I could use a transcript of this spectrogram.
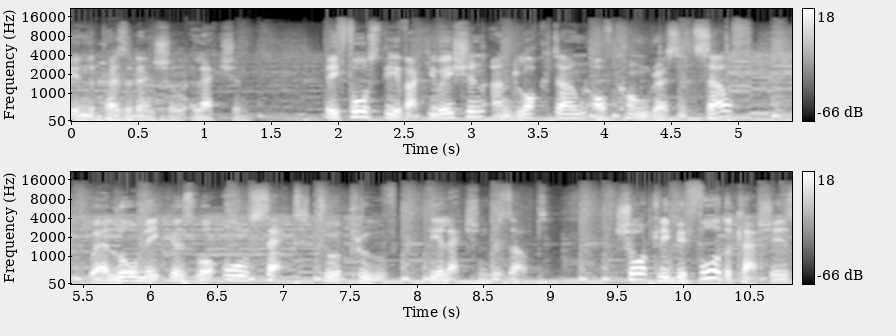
in the presidential election. They forced the evacuation and lockdown of Congress itself, where lawmakers were all set to approve the election result. Shortly before the clashes,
